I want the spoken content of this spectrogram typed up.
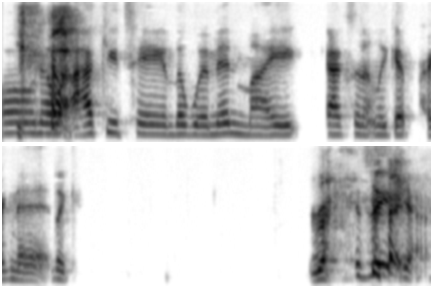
oh no, Yeah. Accutane, the women might accidentally get pregnant. Like, right. it's like, right. yeah,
